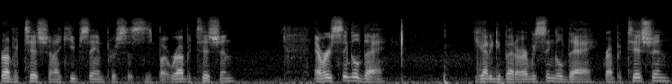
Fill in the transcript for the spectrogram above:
repetition. I keep saying persistence, but repetition every single day. You got to get better every single day. Repetition.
